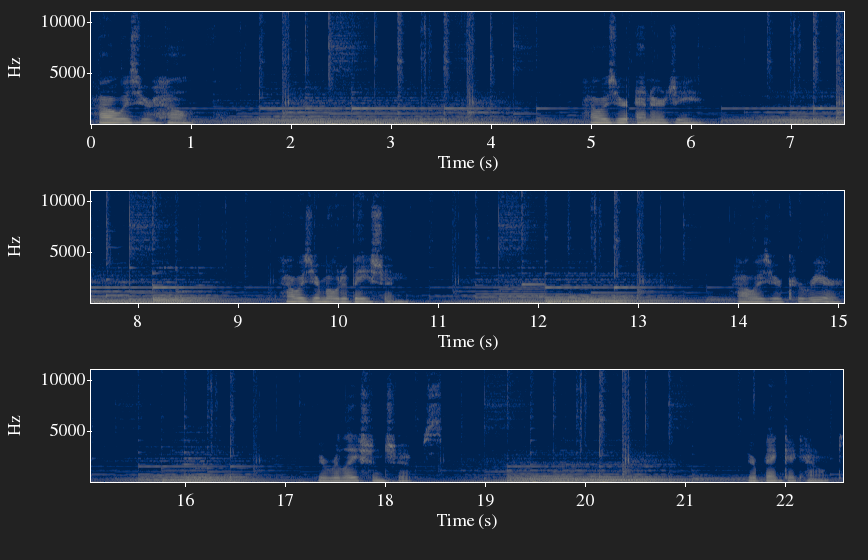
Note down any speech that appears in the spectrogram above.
How is your health? How is your energy? How is your motivation? How is your career? Your relationships? Your bank account?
